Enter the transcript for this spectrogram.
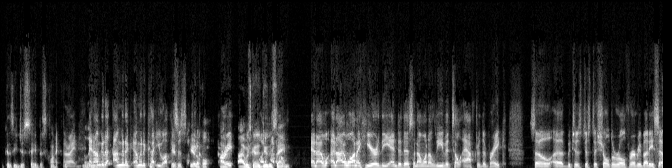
because he just saved his client. All right. And I'm going to, I'm to, I'm to cut you off. This is beautiful. I, I was going to do the same and I and I want to hear the end of this, and I want to leave it till after the break. So, uh, which is just a shoulder roll for everybody. So,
